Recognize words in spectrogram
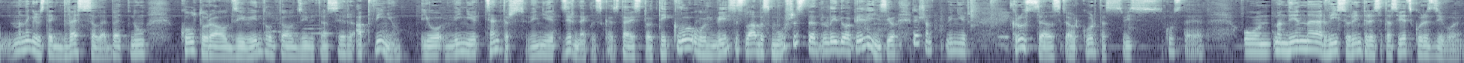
man negribas teikt dvesele, bet, nu, kultūrāla dzīve, intelektuāla dzīve, tas ir ap viņu. Jo viņi ir centrs, viņi ir zirneklis, kas taisa to tiklu, un visas labas mušas tad lido pie viņas. Jo tiešām viņi ir krustcēlis, caur kur tas viss kustējās. Un man vienmēr visur interesē tās vietas, kur es dzīvoju.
